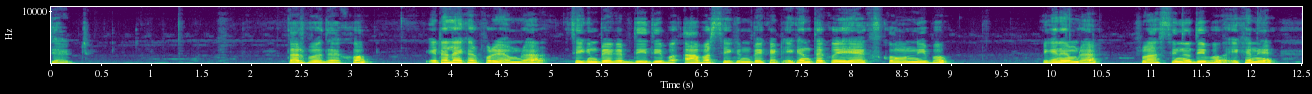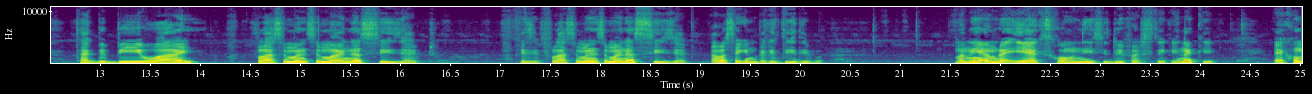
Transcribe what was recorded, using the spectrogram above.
জেড তারপরে দেখো, এটা লেখার পরে আমরা সেকেন্ড ব্র্যাকেট দিয়ে দিব, আবার সেকেন্ড ব্র্যাকেট এখান থেকে এক্স কমন নিব। এখানে আমরা প্লাস চিহ্ন দিব, এখানে থাকবে বি ওয়াই প্লাসে মাইনাসে মাইনাস সি জেড এই যে প্লাসে মাইনাসে মাইনাস সি জেড আবার সেকেন্ড ব্র্যাকেট দিয়ে দিব। মানে আমরা এ এক্স কমন নিয়েছি দুই পাশ থেকে, নাকি? এখন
